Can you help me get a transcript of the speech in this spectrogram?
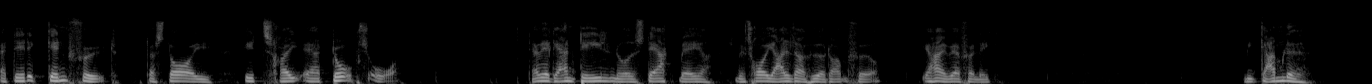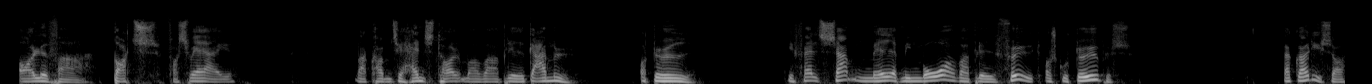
at dette genfødt, der står i et træ, er et dåbsord. Der vil jeg gerne dele noget stærkt med jer, som jeg tror, I aldrig har hørt om før. Jeg har i hvert fald ikke. Min gamle oldefar, Bots fra Sverige, var kommet til Hanstholm og var blevet gammel og døde. Det faldt sammen med, at min mor var blevet født og skulle døbes. Hvad gør de så?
